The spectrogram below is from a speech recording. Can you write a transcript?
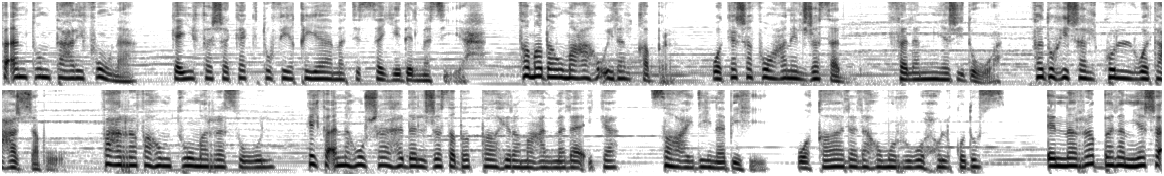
فأنتم تعرفون كيف شككت في قيامة السيد المسيح. فمضوا معه إلى القبر وكشفوا عن الجسد فلم يجدوه. فدهش الكل وتعجبوا. فعرفهم توما الرسول كيف أنه شاهد الجسد الطاهر مع الملائكة صاعدين به وقال لهم الروح القدس إن الرب لم يشأ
